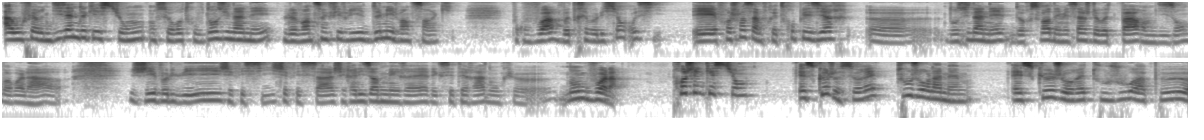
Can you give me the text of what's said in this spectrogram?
à vous faire une dizaine de questions. On se retrouve dans une année, le 25 février 2025, pour voir votre évolution aussi. Et franchement, ça me ferait trop plaisir euh, dans une année de recevoir des messages de votre part en me disant, bah voilà, euh, j'ai évolué, j'ai fait ci, j'ai fait ça, j'ai réalisé un de mes rêves, etc. Donc, euh, donc voilà. Prochaine question. Est-ce que je serai toujours la même? Est-ce que j'aurai toujours un peu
